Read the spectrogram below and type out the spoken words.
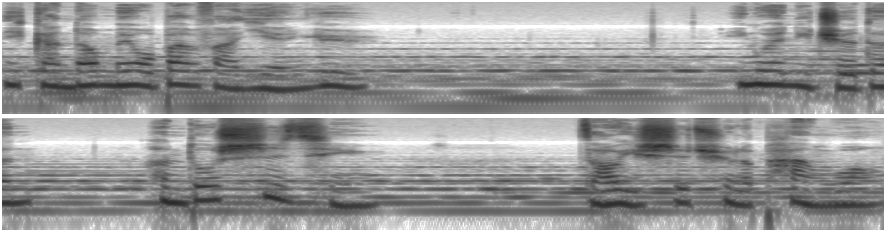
你感到没有办法言喻，因为你觉得很多事情早已失去了盼望。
